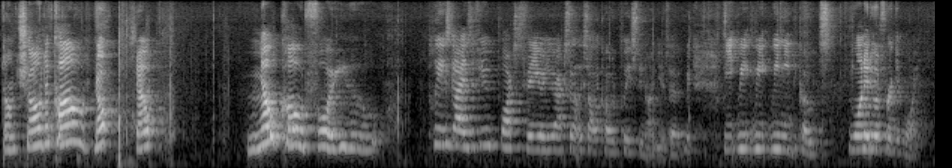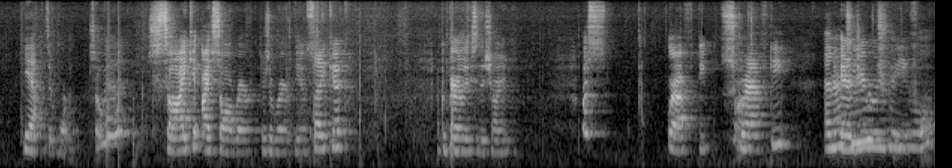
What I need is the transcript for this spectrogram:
Don't show the code. Nope. Nope. No code for you. Please, guys, if you watch this video and you accidentally saw the code, please do not use it. We, we, we, we, need the codes. We want to do it for a giveaway. Yeah. It's important. So we. Psychic. I saw a rare. There's a rare at the end. Psychic. I could barely see the shine. A scrafty. Scrafty. Energy, Energy retrieval.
